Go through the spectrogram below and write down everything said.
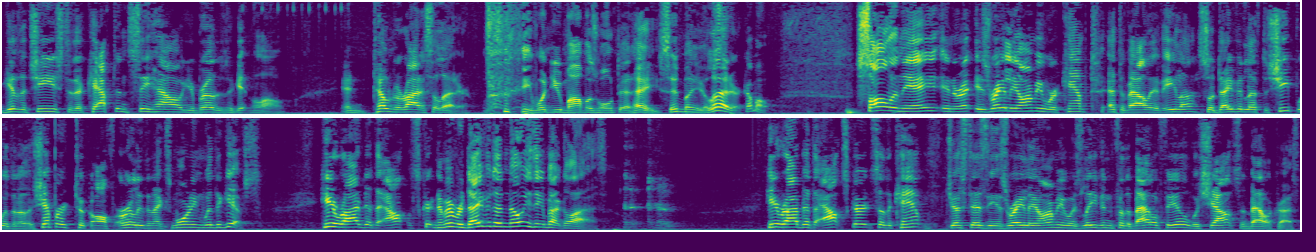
Give the cheese to the captain, see how your brothers are getting along. And tell them to write us a letter. Wouldn't you mamas want that? Hey, send me a letter. Come on. Saul and the Israeli army were camped at the valley of Elah, so David left the sheep with another shepherd, took off early the next morning with the gifts. He arrived at the outskirts. Now remember, David doesn't know anything about Goliath. He arrived at the outskirts of the camp just as the Israeli army was leaving for the battlefield with shouts and battle cries.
